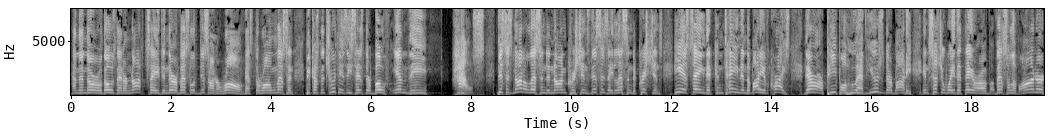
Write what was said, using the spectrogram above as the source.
and then there are those that are not saved and they're a vessel of dishonor. Wrong. That's the wrong lesson. Because the truth is, he says they're both in the house. This is not a lesson to non Christians. This is a lesson to Christians. He is saying that contained in the body of Christ, there are people who have used their body in such a way that they are a vessel of honor,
